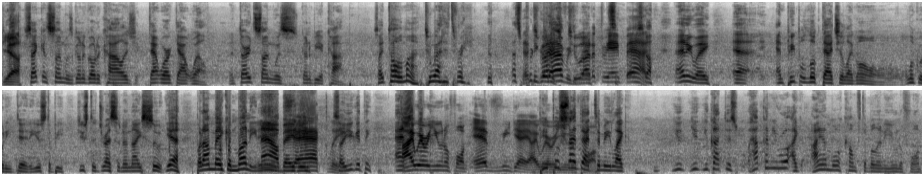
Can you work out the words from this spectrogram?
Yeah. Second son was going to go to college. That worked out well. The third son was going to be a cop. So I told him, "Ma, two out of three. That's, That's pretty good average. Two man." out of three ain't bad. So, anyway, uh, and people looked at you like, "Oh, look what he did. He used to be used to dress in a nice suit." Yeah, but I'm making money now, baby. Exactly. So you could think. And I wear a uniform every day. I wear a uniform. people said that to me like. You, you, you got this. How come you? roll? I, I am more comfortable in a uniform,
